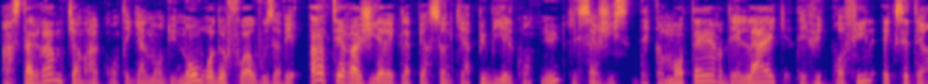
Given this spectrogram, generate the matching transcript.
Instagram tiendra compte également du nombre de fois où vous avez interagi avec la personne qui a publié le contenu, qu'il s'agisse des commentaires, des likes, des vues de profil, etc.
